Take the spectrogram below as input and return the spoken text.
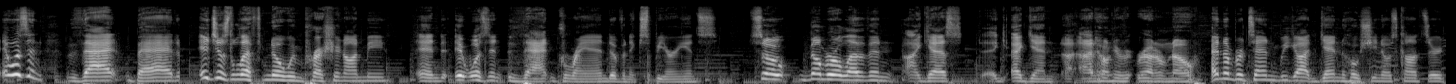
it wasn't that bad. It just left no impression on me, and it wasn't that grand of an experience. So, number 11, I guess, again, I don't I don't know. At number 10, we got Gen Hoshino's concert.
